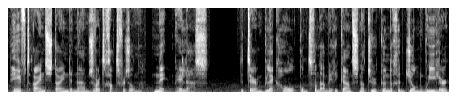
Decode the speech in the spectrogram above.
Heeft Einstein de naam zwart gat verzonnen? Nee, helaas. De term black hole komt van de Amerikaanse natuurkundige John Wheeler,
